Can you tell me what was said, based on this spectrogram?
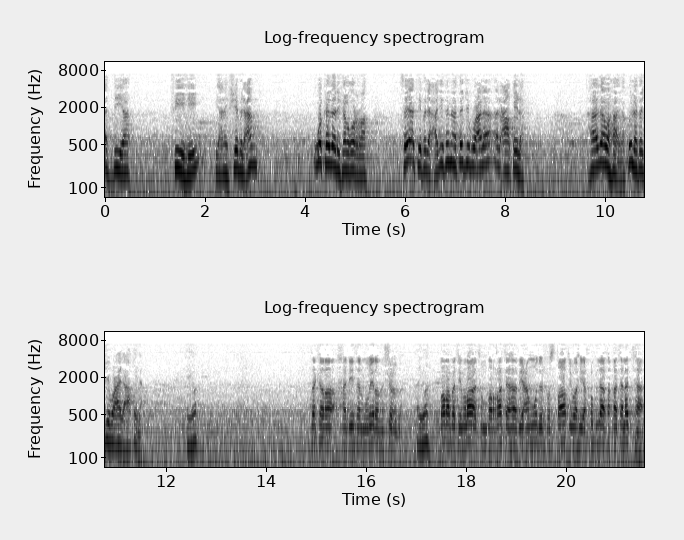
الدية فيه يعني في شبه العمد وكذلك الغرة. سيأتي في الأحاديث أنها تجب على العاقلة. هذا وهذا كلها تجب على العاقلة. أيوه. ذكر حديث المغيرة بن شعبة. أيوه. ضربت امرأة ضرتها بعمود الفسطاط وهي حبلى فقتلتها.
